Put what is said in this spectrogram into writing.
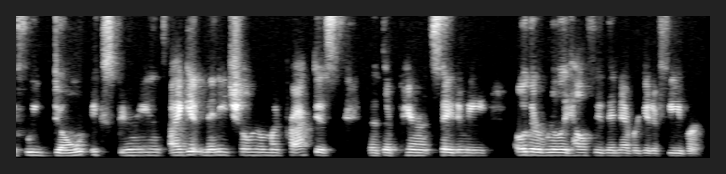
If we don't experience i get many children in my practice that their parents say to me oh they're really healthy they never get a fever.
